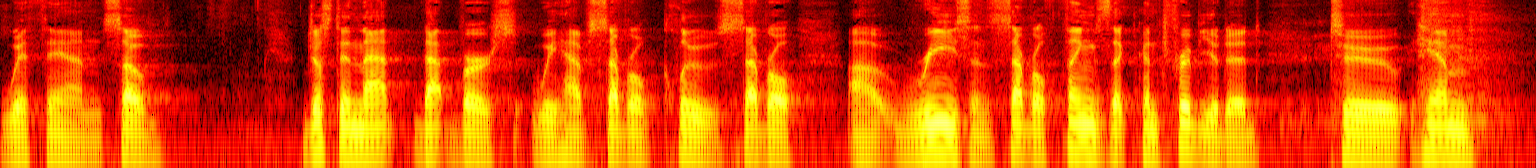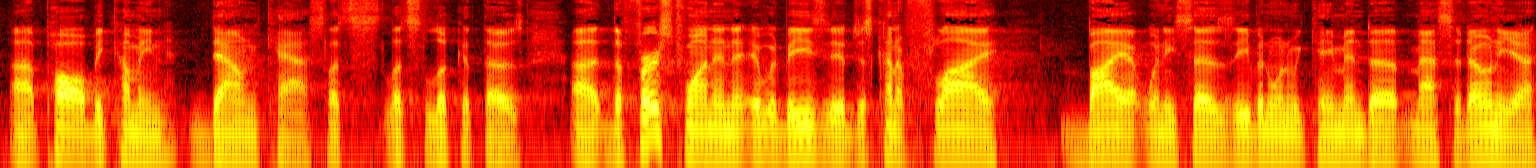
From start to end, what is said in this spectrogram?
within. So, just in that, that verse, we have several clues, several uh, reasons, several things that contributed to him, uh, Paul, becoming downcast. Let's, let's look at those. Uh, the first one, and it would be easy to just kind of fly by it when he says, even when we came into Macedonia,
